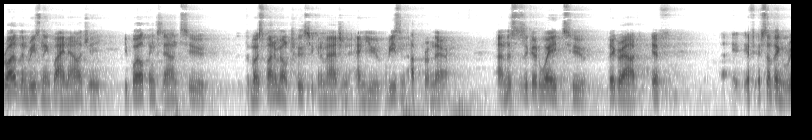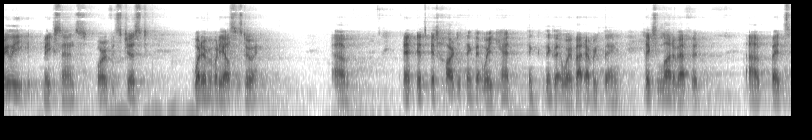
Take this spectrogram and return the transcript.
rather than reasoning by analogy, you boil things down to the most fundamental truths you can imagine and you reason up from there. And this is a good way to figure out if, if, if something really makes sense or if it's just what everybody else is doing. Um, it, it, it's hard to think that way. You can't think, think that way about everything. It takes a lot of effort. Uh, but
